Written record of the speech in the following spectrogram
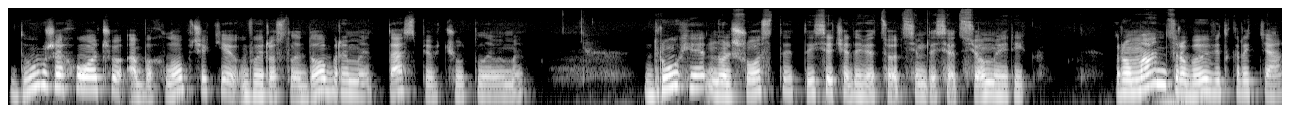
Дуже хочу, аби хлопчики виросли добрими та співчутливими. 2.06.1977 рік. Роман зробив відкриття.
